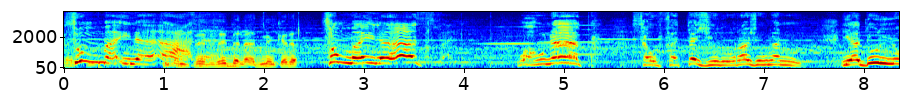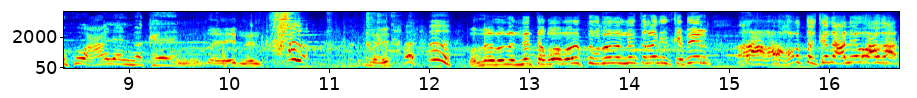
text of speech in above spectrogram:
ثم إلى أعلى. في في بني ادمين كده ثم إلى أسفل. وهناك سوف تجد رجلا يدلك على المكان. والله لولا إن أنت بابا بس ولولا إن أنت راجل كبير هحطك كده عليه واقعد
